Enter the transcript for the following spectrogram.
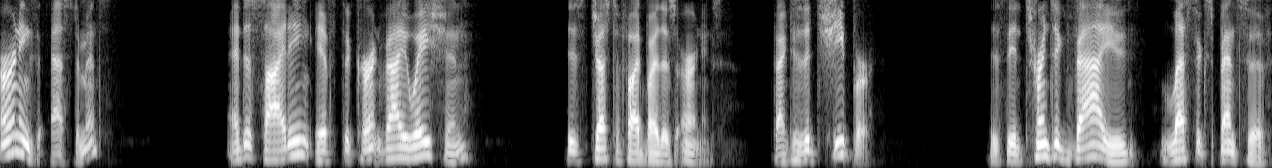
earnings estimates and deciding if the current valuation is justified by those earnings. In fact, is it cheaper? Is the intrinsic value less expensive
